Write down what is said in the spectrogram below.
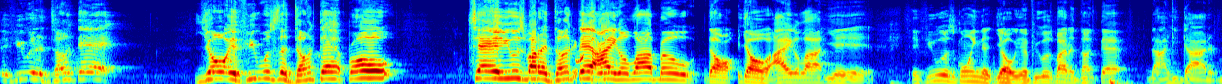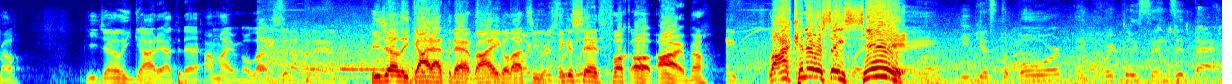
if you would have dunked that, yo, if he was to dunk that, bro, Tay, if you was about to dunk that, I ain't gonna lie, bro. No, yo, I ain't gonna lie, yeah, yeah. If you was going to, yo, if you was about to dunk that, nah, he got it, bro. He generally got it after that. I'm not even gonna lie Lays to you, bro. He generally got it after that, bro. I ain't gonna lie to you. Nigga said, fuck up. All right, bro. Like, I can never say shit. He gets the board and quickly sends it back.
